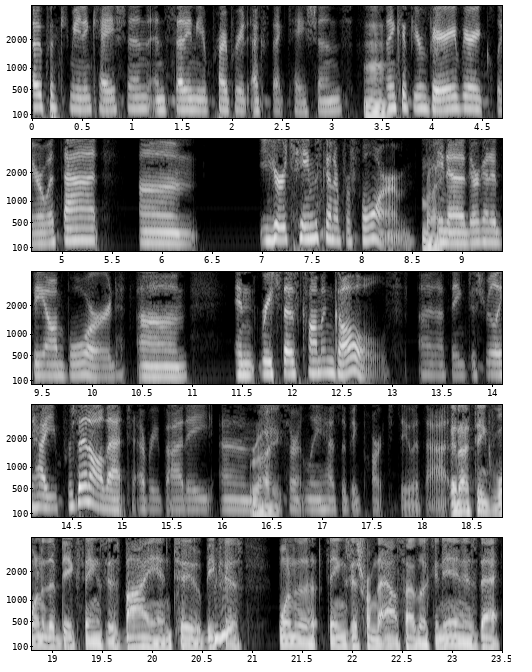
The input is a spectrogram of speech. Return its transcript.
open communication and setting the appropriate expectations. Mm. I think if you're very, very clear with that, um, your team's going to perform. Right. You know, they're going to be on board. Um, and reach those common goals. And I think just really how you present all that to everybody, um, Right. certainly has a big part to do with that. And I think one of the big things is buy-in too, because Mm-hmm. one of the things just from the outside looking in is that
